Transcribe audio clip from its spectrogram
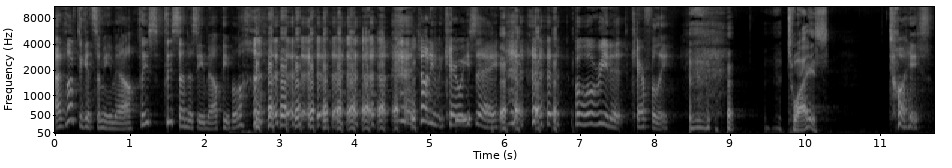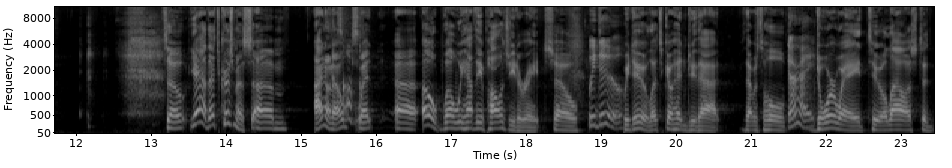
I'd love to get some email. Please, please send us email, people. Don't even care what you say, but we'll read it carefully twice. twice. So yeah, that's Christmas. Um, I don't know awesome. what. Uh, oh well, we have the apology to rate, so We do. we do. Let's go ahead and do that. That was the whole right. doorway to allow us to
